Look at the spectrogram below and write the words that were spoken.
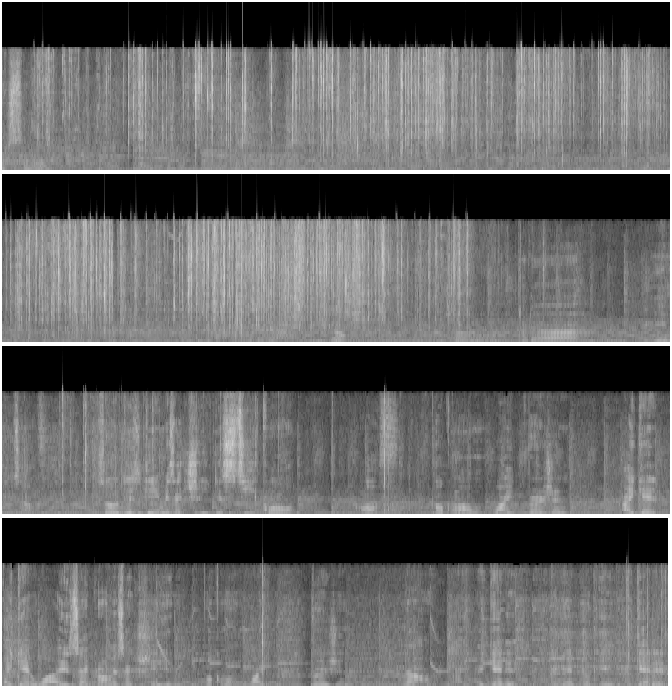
or so. Go. So, ta-da! Game itself. So this game is actually the sequel of Pokemon White version. I get I get why Zekrom is actually in Pokemon White version now. I, I get it. I get it, okay, I get it.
